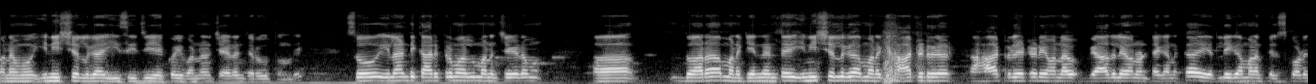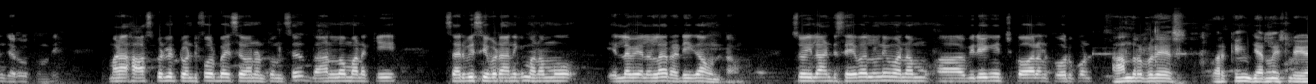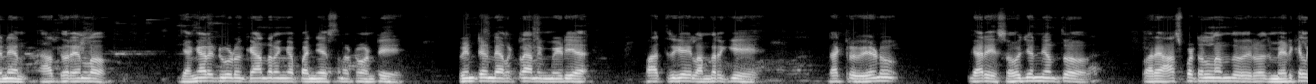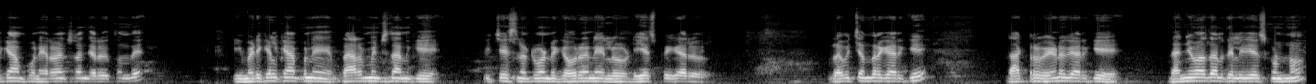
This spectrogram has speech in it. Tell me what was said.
మనము ఇనీషియల్గా ఈసీజీ ఎక్కువ ఇవన్నీ చేయడం జరుగుతుంది. సో ఇలాంటి కార్యక్రమాలు మనం చేయడం ద్వారా మనకి ఏంటంటే ఇనీషియల్గా మనకి హార్ట్ హార్ట్ రిలేటెడ్ ఏమైనా వ్యాధులు ఏమైనా ఉంటే కనుక ఎర్లీగా మనం తెలుసుకోవడం జరుగుతుంది. మన hospital twenty four by seven ఉంటుంది సార్. దానిలో మనకి సర్వీస్ ఇవ్వడానికి మనము ఎల్లవేళలా రెడీగా ఉంటాం. సో ఇలాంటి సేవలని మనం వినియోగించుకోవాలని కోరుకుంటున్నాం ఆంధ్రప్రదేశ్ వర్కింగ్ జర్నలిస్టుల యూనియన్ ఆధ్వర్యంలో జంగారెడ్డిగూడెం కేంద్రంగా పనిచేస్తున్నటువంటి ప్రింట్ అండ్ ఎలక్ట్రానిక్ మీడియా పాత్రికేయులందరికీ డాక్టర్ వేణు గారి సౌజన్యంతో వారి హాస్పిటల్ నందు ఈరోజు మెడికల్ క్యాంపు నిర్వహించడం జరుగుతుంది. ఈ మెడికల్ క్యాంప్ని ప్రారంభించడానికి ఇచ్చేసినటువంటి గౌరవనీయులు డిఎస్పి గారు రవిచంద్ర గారికి డాక్టర్ వేణు గారికి ధన్యవాదాలు తెలియజేసుకుంటున్నాం.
